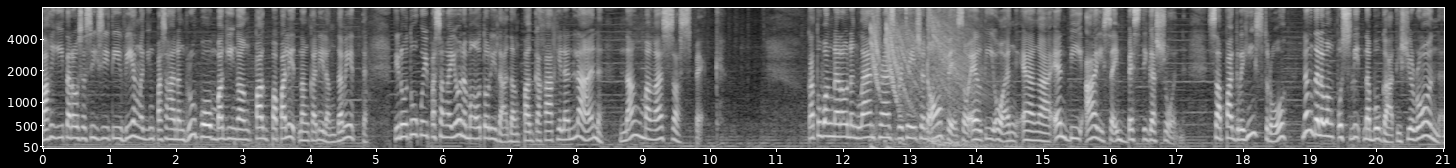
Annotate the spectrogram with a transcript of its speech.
Makikita raw sa CCTV ang naging pasahan ng grupo maging ang pagpapalit ng kanilang damit. Tinutukoy pa sa ngayon ng mga otoridad ang pagkakakilanlan ng mga suspect. Katuwang na raw ng Land Transportation Office o LTO ang, ang ah, NBI sa investigasyon sa pagrehistro ng dalawang puslit na Bugatti Chiron.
